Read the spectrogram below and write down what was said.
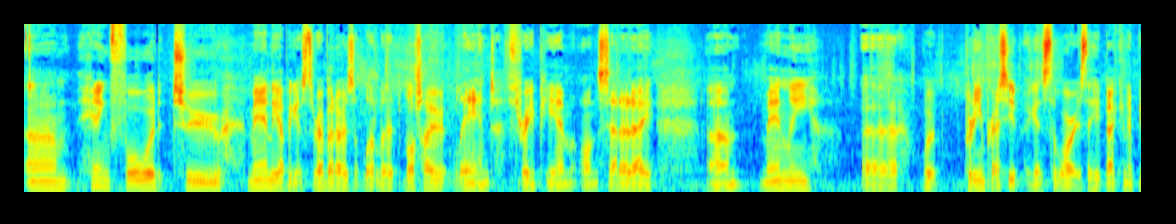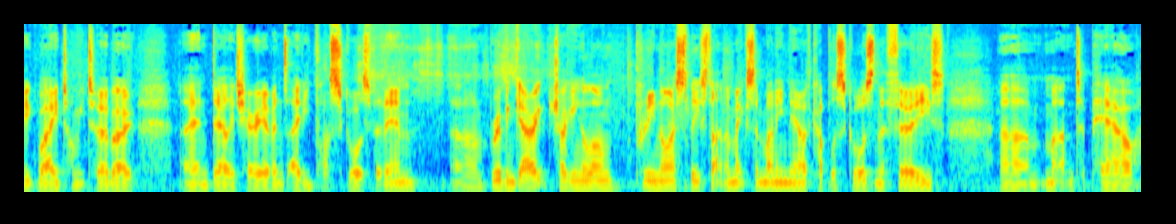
Um, heading forward to Manly up against the Rabbitohs at Lotto Land, 3 p.m. on Saturday. Um, Manly uh, were pretty impressive against the Warriors. They hit back in a big way. Tommy Turbo and Daly Cherry Evans, 80 plus scores for them. Um, Reuben Garrick chugging along pretty nicely, starting to make some money now, with a couple of scores in the 30s. Um, Martin Taupau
